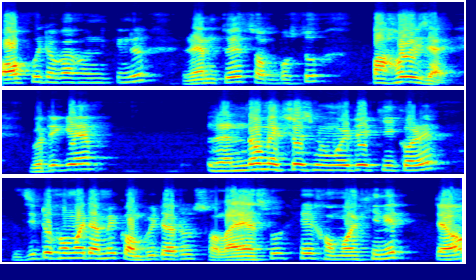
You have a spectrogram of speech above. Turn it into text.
অফ হৈ থকা সময়খিনিত ৰেমটোৱে চব বস্তু পাহৰি যায়। গতিকে ৰেণ্ডম এক্সেছ মেমৰিটোৱে কি কৰে যিটো সময়ত আমি কম্পিউটাৰটো চলাই আছো সেই সময়খিনিত তেওঁ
